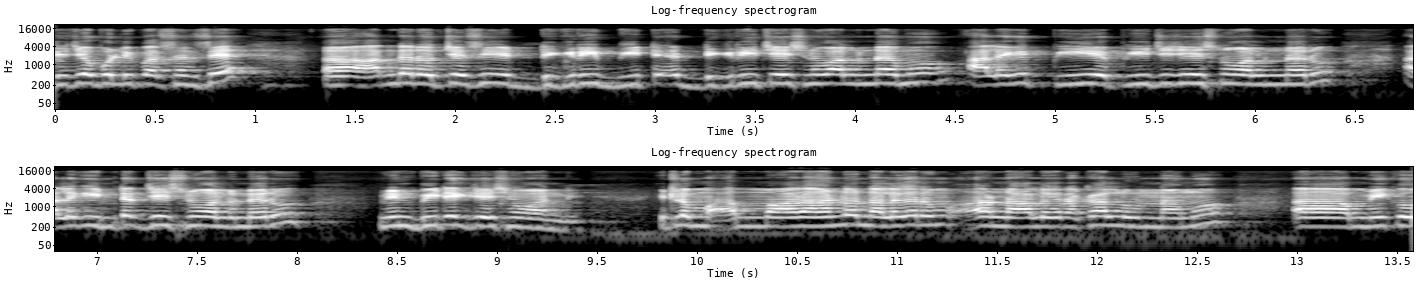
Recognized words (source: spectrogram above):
డిజబుల్డ్ పర్సన్సే అందరు వచ్చేసి డిగ్రీ బీటె డిగ్రీ చేసిన వాళ్ళు ఉన్నాము. అలాగే పీ పీజీ చేసిన వాళ్ళు ఉన్నారు. అలాగే ఇంటర్ చేసిన వాళ్ళు ఉన్నారు. నేను బీటెక్ చేసిన వాడిని. ఇట్లా మా దాంట్లో నలుగురు నాలుగు రకాలు ఉన్నాము. మీకు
